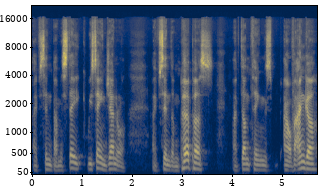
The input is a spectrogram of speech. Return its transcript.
I've sinned by mistake. We say in general, I've sinned on purpose. I've done things out of anger.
